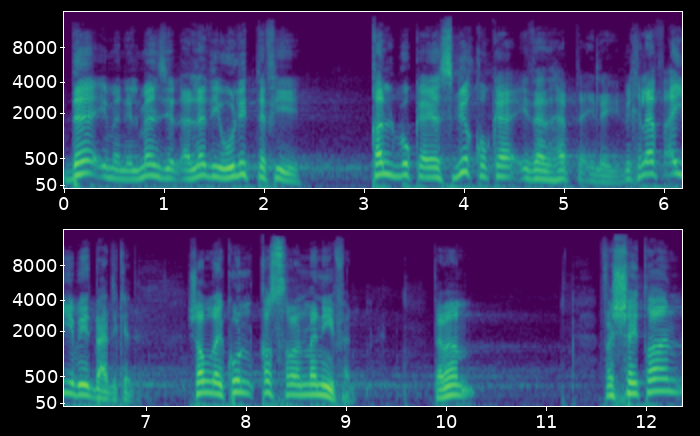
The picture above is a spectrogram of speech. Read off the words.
دائما المنزل الذي ولدت فيه قلبك يسبقك إذا ذهبت إليه. بخلاف أي بيت بعد كده. إن شاء الله يكون قصرا منيفا. تمام؟ فالشيطان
